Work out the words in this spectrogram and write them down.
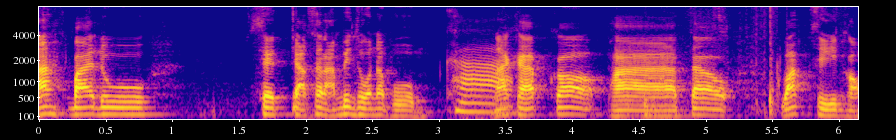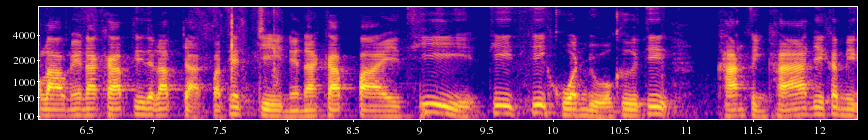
อะไปดูเสร็จจากสนามบินสุวรรณภูมิค่ะนะครับ ก็พาเจ้าวัคซีนของเราเนี่ยนะครับ ที่ได้รับจากประเทศจีนเนี่ยนะครับ ไปที่ที่ที่ควรอยู่ก็คือที่คลังสินค้าที่เขามี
